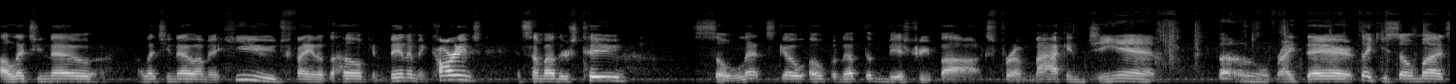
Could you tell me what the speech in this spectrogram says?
I'll let you know. I'll let you know I'm a huge fan of the Hulk and Venom and Carnage and some others too. So let's go open up the mystery box from Mike and Jen. Boom, right there. Thank you so much.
